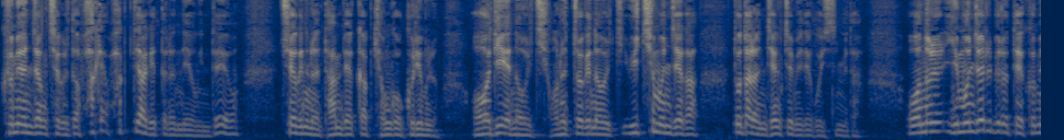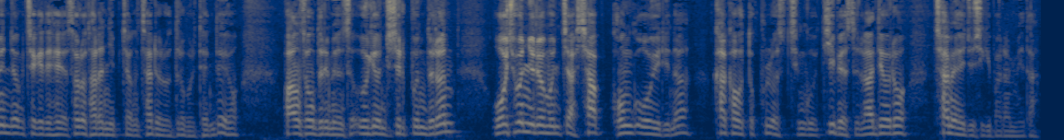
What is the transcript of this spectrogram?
금연 정책을 더 확- 확대하겠다는 내용인데요. 최근에는 담뱃갑 경고 그림을 어디에 넣을지 어느 쪽에 넣을지 위치 문제가 또 다른 쟁점이 되고 있습니다. 오늘 이 문제를 비롯해 금연 정책에 대해 서로 다른 입장 차례로 들어볼 텐데요. 방송 들으면서 의견 주실 분들은 50원 유료 문자 샵 0951이나 카카오톡 플러스 친구 TBS 라디오로 참여해 주시기 바랍니다.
